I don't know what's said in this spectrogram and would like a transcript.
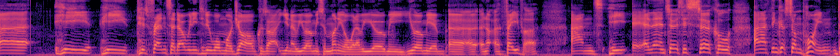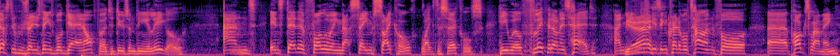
uh he he his friend said oh we need to do one more job because i you know you owe me some money or whatever. You owe me you owe me a, a, a, a favor. And he and then so it's this circle and i think at some point dustin from stranger things will get an offer to do something illegal. And instead of following that same cycle like the circles, he will flip it on his head and Yes. use his incredible talent for uh, pog slamming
